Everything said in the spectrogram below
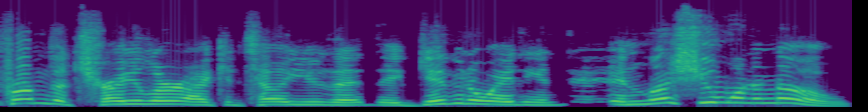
from the trailer. I can tell you that they've given away the unless you want to know.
